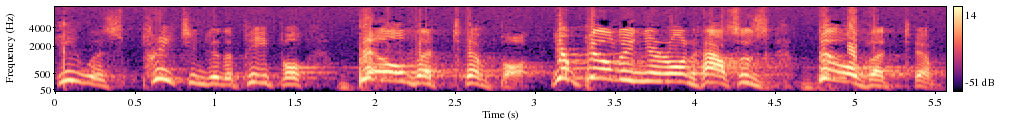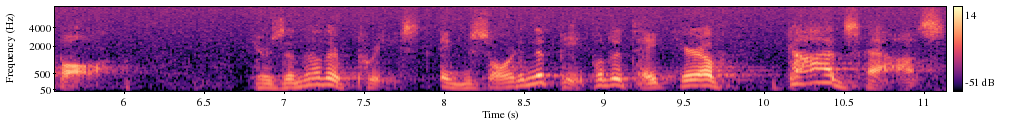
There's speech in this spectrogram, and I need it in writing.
He was preaching to the people, build the temple. You're building your own houses, build the temple. Here's another priest exhorting the people to take care of God's house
